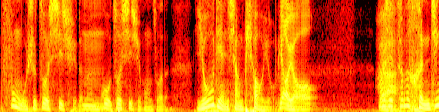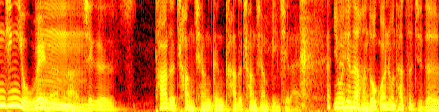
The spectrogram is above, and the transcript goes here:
父母是做戏曲的嘛，嗯过做戏曲工作的，有点像票友，票友，而且他们很津津有味的、嗯啊。这个他的唱腔跟他的唱腔比起来，因为现在很多观众他自己的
